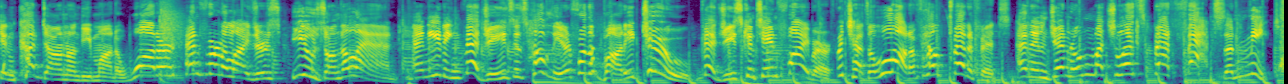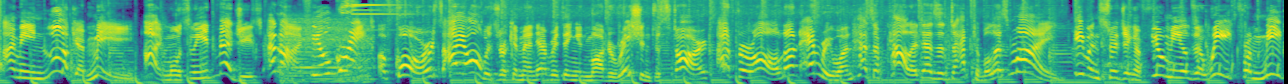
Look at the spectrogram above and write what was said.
can cut down on the amount of water and fertilizers used on the land. And eating veggies is healthier for the body too. Veggies contain fiber, which has a lot of health benefits, and in general, much less bad than meat. I mean, look at me. I mostly eat veggies, and I feel great. Of course, I always recommend everything in moderation to start. After all, not everyone has a palate as adaptable as mine. Even switching a few meals a week from meat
